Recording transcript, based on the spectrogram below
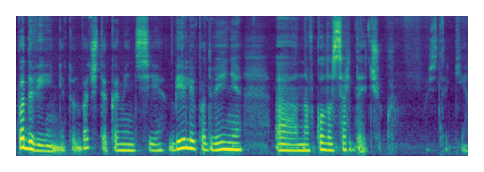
подвійні. Тут, бачите, камінці білі, подвійні е, навколо сердечок. Ось такі.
